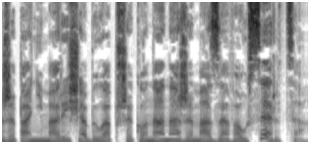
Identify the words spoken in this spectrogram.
że pani Marysia była przekonana, że ma zawał serca.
